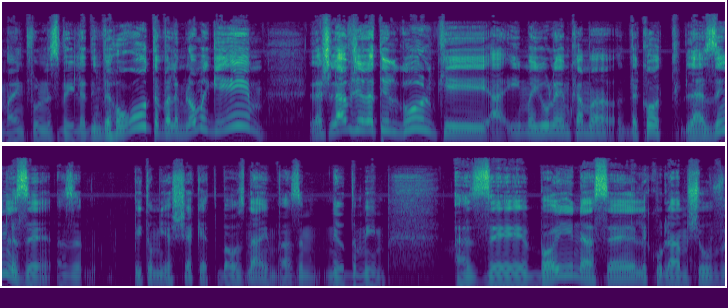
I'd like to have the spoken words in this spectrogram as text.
מיינדפולנס uh, וילדים והורות, אבל הם לא מגיעים לשלב של התרגול, כי אם היו להם כמה דקות להאזין לזה, אז פתאום יש שקט באוזניים, ואז הם נרדמים. אז uh, בואי נעשה לכולם שוב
